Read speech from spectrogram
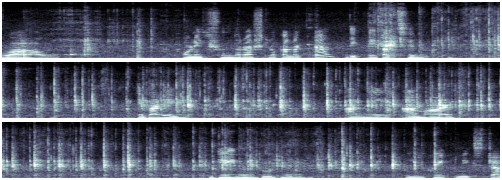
ওয়াও! অনেক সুন্দর আসলো কালারটা, দেখতেই পাচ্ছেন। এবারে আমি আমার ডিম দুধের লিকুইড মিক্সটা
